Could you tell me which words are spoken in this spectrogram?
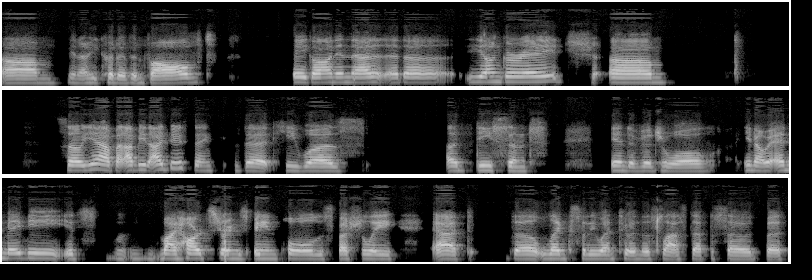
Um, you know, he could have involved Aegon in that at a younger age. Um, so yeah, but I mean, I do think that he was a decent individual. You know, and maybe it's my heartstrings being pulled, especially at the lengths that he went to in this last episode. But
